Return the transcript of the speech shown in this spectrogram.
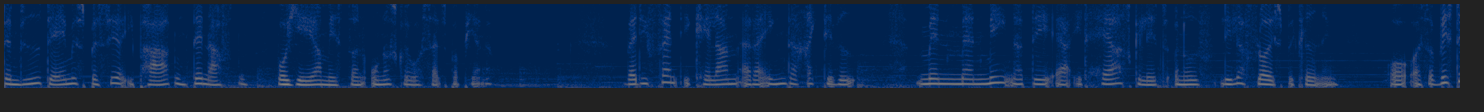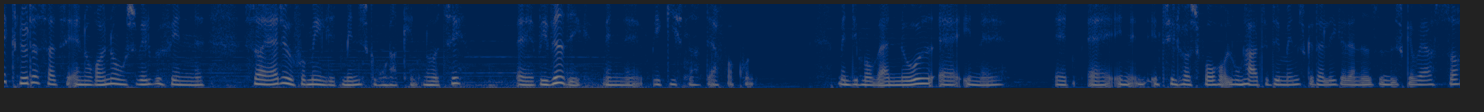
den hvide dame spacere i parken den aften, hvor jægermesteren underskriver salgspapirerne. Hvad de fandt i kælderen, er der ingen, der rigtig ved – men man mener, det er et herreskelet og noget lille fløjsbeklædning. Og altså, hvis det knytter sig til Anne Rønnows velbefindende, så er det jo formentlig et menneske, hun har kendt noget til. Øh, vi ved det ikke, men øh, vi gissner derfor kun. Men det må være noget af en, et, en, en, et tilhørsforhold, hun har til det menneske, der ligger dernede, siden det skal være så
